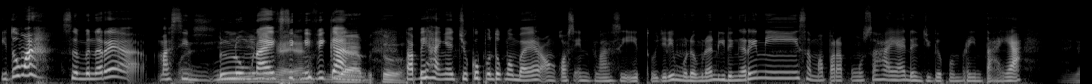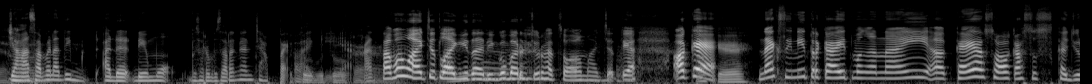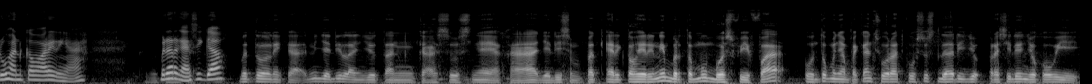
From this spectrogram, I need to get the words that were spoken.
Itu mah sebenarnya masih, Masih belum naik kayak- signifikan. Iya, betul. Tapi hanya cukup untuk membayar ongkos inflasi itu. Jadi mudah-mudahan didengerin nih sama para pengusaha ya dan juga pemerintah ya. Iya, Jangan Kak. sampai nanti ada demo besar-besaran kan capek Betul, lagi betul, ya kan. Tambah macet lagi Iya. tadi. Gue baru curhat soal macet ya. Oke, Oke. next ini terkait mengenai eh, kayak soal kasus kejuruhan kemarin ya. Benar Betul, gak sih Gal? Betul nih kak, ini jadi lanjutan kasusnya ya kak. Jadi sempat Erick Thohir ini bertemu bos FIFA untuk menyampaikan surat khusus dari Jo- Presiden Jokowi.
